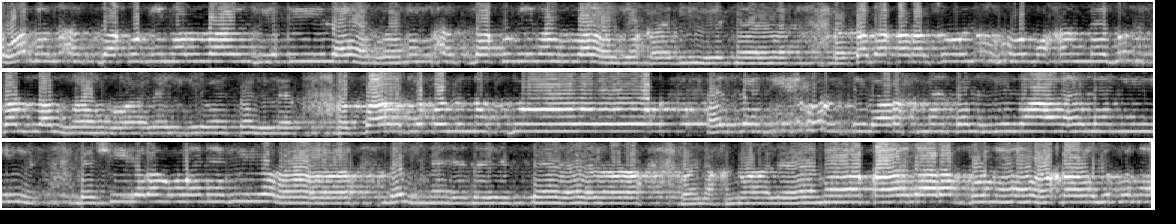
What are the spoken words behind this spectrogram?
ومن أصدق من الله قيلا ومن أصدق من الله حديثا. وصدق رسوله محمد صلى الله عليه وسلم. الصادق المصدوق الذي أرسل رحمة للعالمين. بشيرا ونذيرا بين يدي الساعة. ونحن على ما قال ربنا وخالقنا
